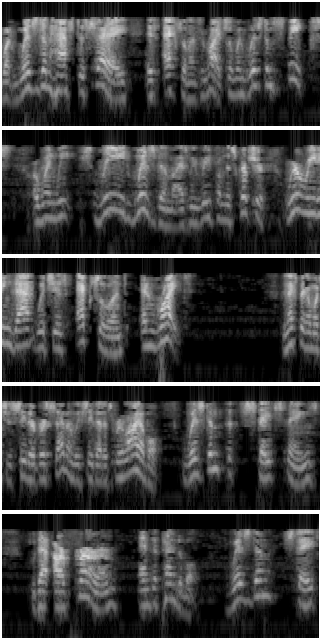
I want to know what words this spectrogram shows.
What wisdom has to say is excellent and right. So when wisdom speaks, or when we read wisdom as we read from the scripture, we're reading that which is excellent and right. The next thing I want you to see there, verse 7, we see that it's reliable. Wisdom states things that are firm and dependable. Wisdom states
